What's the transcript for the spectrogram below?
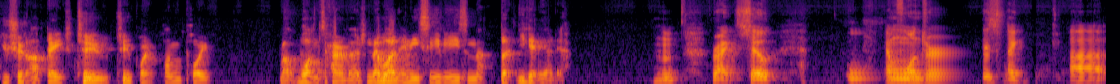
you should update to 2.1 point, well, one's the current version. There weren't any CVEs in that, but you get the idea. Mm-hmm. Right. So I'm wondering, is like, uh,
